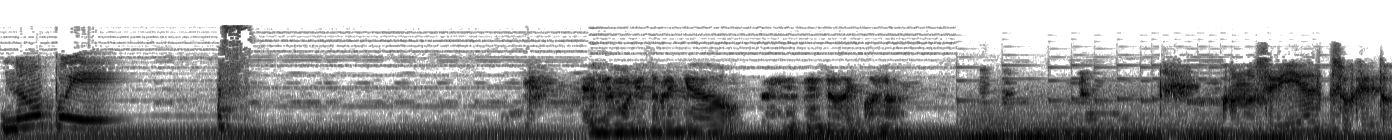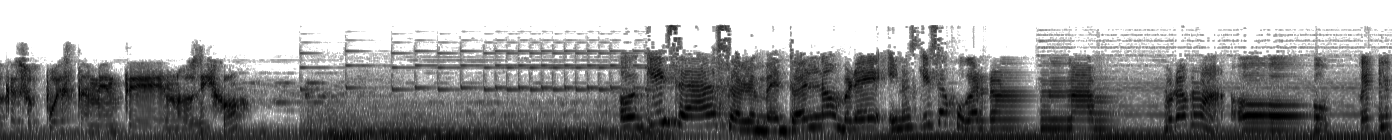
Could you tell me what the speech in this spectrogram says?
No, pues... ¿El demonio se habría quedado eh, dentro de Connor? ¿Conocería al sujeto que supuestamente nos dijo? O quizás solo inventó el nombre y nos quiso jugar una broma. O bueno,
